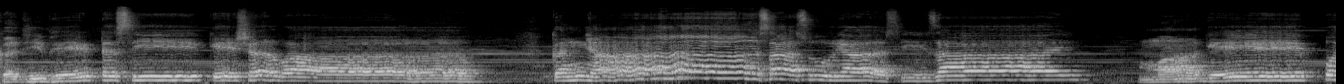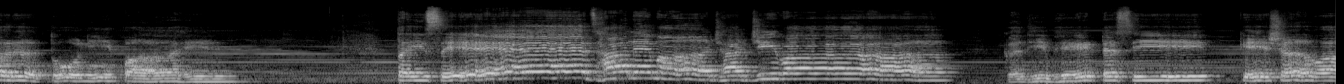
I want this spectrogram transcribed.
कधी भेटसी केशवा कन्या सासुऱ्यासी जाय मागे परतोनी पाहे. तैसे झाले माझ्या जीवा. कधी भेटसी केशवा.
